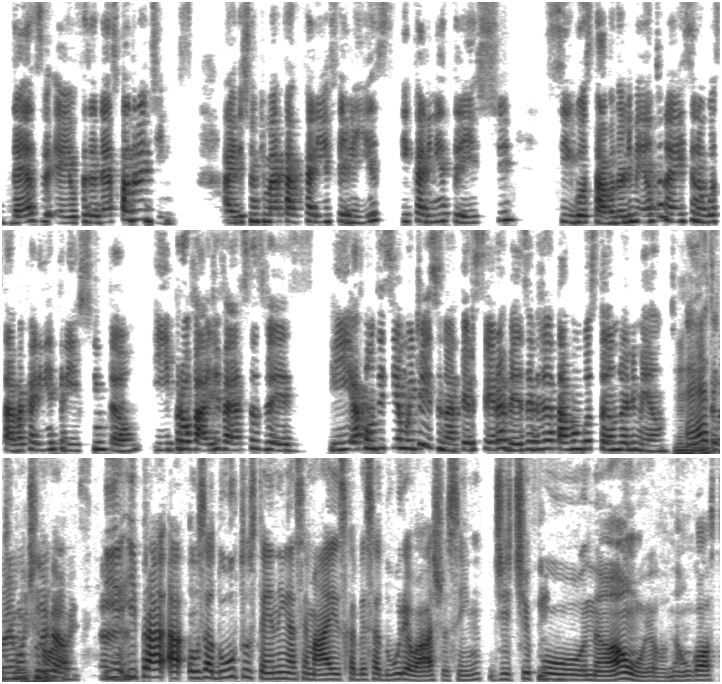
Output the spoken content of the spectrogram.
dez, eh, eu fazia 10 quadradinhos. Aí eles tinham que marcar carinha feliz e carinha triste, se gostava do alimento, né? E se não gostava, carinha triste, então. E provar diversas vezes. E acontecia muito isso. Na terceira vez eles já estavam gostando do alimento. Uhum. É, tem Então que é muito continuar. legal isso. É. E, e pra, a- os adultos tendem a ser mais cabeça dura, eu acho, assim. De tipo, não, eu não gosto.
